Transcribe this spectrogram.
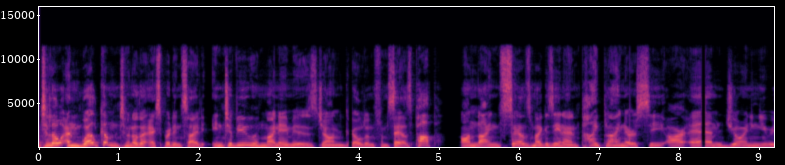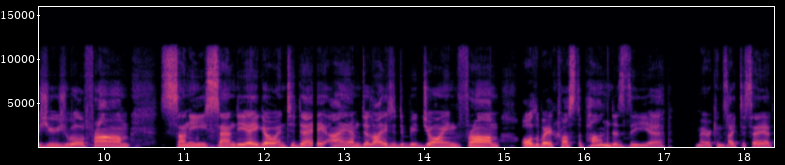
right, hello, and welcome to another Expert Insight interview. My name is John Golden from Sales Pop, online sales magazine, and Pipeliner CRM, joining you as usual from sunny San Diego. And today I am delighted to be joined from all the way across the pond, as the uh, Americans like to say it,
